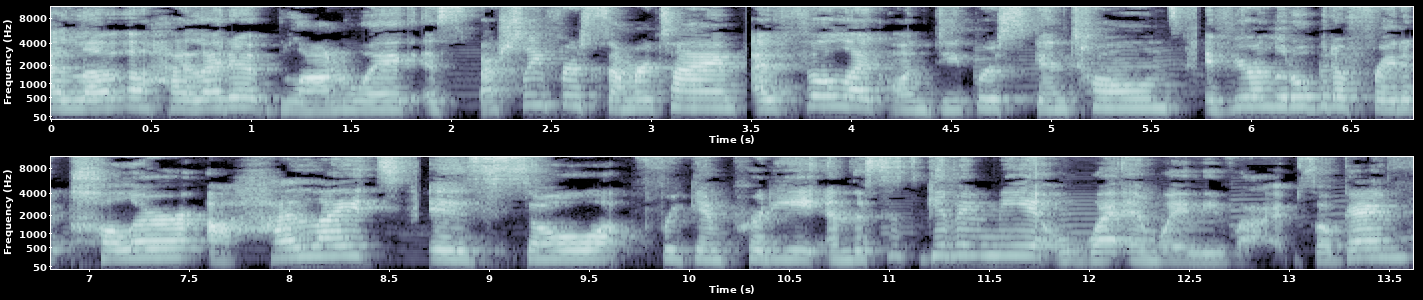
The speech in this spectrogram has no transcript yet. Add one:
I love a highlighted blonde wig, especially for summertime. I feel like on deeper skin tones, if you're a little bit afraid of color, a highlight is so freaking pretty. And this is giving me wet and wavy vibes, okay?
